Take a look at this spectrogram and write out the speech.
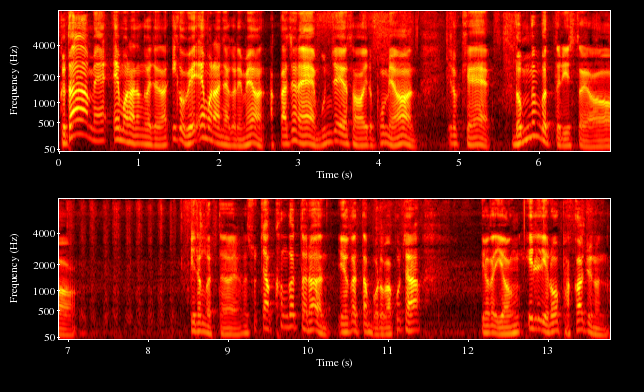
그 다음에 m을 하는 거잖아. 이거 왜 m을 하냐 그러면 아까 전에 문제에서 이렇게 보면 이렇게 넘는 것들이 있어요. 이런 것들 그 숫자 큰 것들은 이거 갖다 뭐로 바꾸자? 이거 0, 1, 2로 바꿔주는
